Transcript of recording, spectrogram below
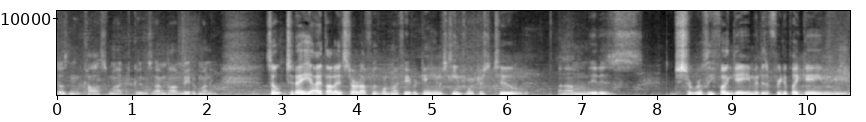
doesn't cost much because I'm not made of money. So today I thought I'd start off with one of my favorite games, Team Fortress 2. Um, it is just a really fun game. It is a free-to-play game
